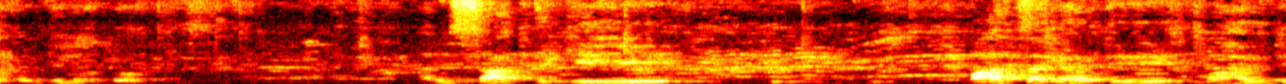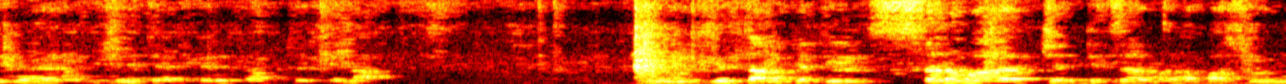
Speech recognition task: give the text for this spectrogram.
ठिकाणी गेलो होतो. आणि सातपैकी पाच जागेवरती महायुतीनं विजय त्या ठिकाणी प्राप्त केला. आणि उदगीर तालुक्यातील सर्व जनतेचं मनापासून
